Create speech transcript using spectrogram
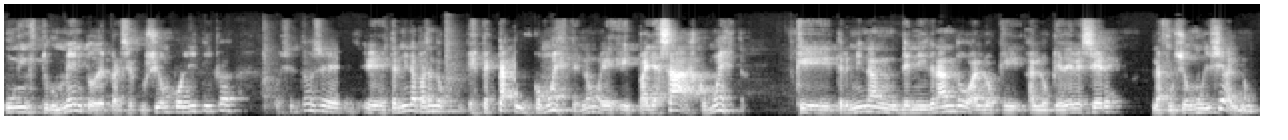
un instrumento de persecución política, pues entonces eh, termina pasando espectáculos como este, ¿no? Eh, eh, payasadas como esta, que terminan denigrando a lo que, a lo que debe ser la función judicial, ¿no?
